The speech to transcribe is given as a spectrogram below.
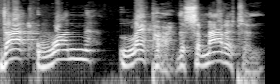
That one leper, the Samaritan,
